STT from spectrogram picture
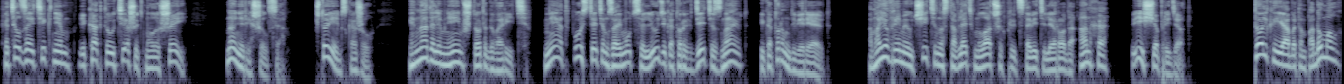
Хотел зайти к ним и как-то утешить малышей, но не решился. Что я им скажу? И надо ли мне им что-то говорить? Нет, пусть этим займутся люди, которых дети знают и которым доверяют. А мое время учить и наставлять младших представителей рода Анха еще придет. Только я об этом подумал,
